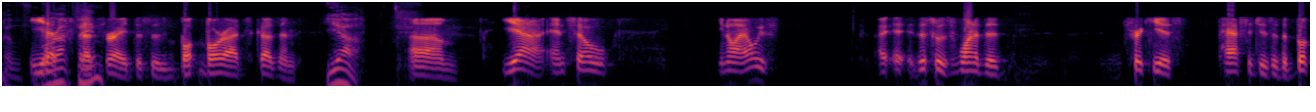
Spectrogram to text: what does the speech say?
of yes, Borat fame. that's right. This is Bo- Borat's cousin. Yeah. Um, yeah, and so, you know, I always I, this was one of the trickiest passages of the book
